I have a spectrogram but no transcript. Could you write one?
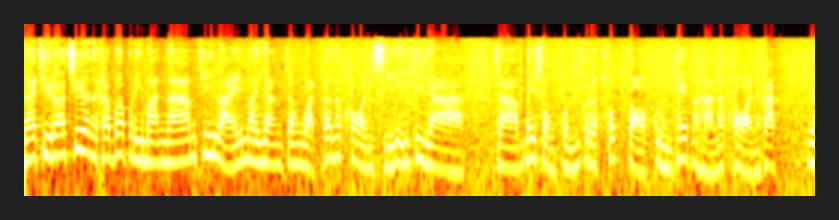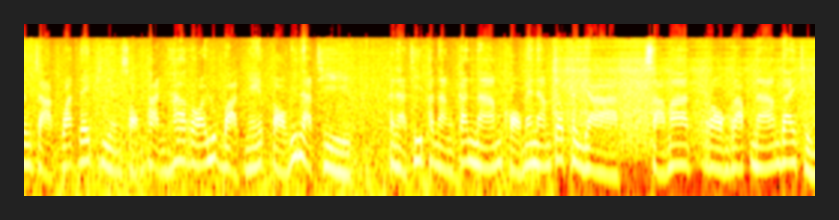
นายธีระเชื่อนะครับว่าปริมาณน้ำที่ไหลมายังจังหวัดพระนครศรีอยุธยา จะไม่ส่งผลกระทบต่อกรุงเทพมหานครนะครับเนื่องจากวัดได้เพียง 2,500 ลูกบาศก์เมตรต่อวินาที ขณะที่ผนังกั้นน้ำของแม่น้ำเจ้าพระยา สามารถรองรับน้ำได้ถึง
